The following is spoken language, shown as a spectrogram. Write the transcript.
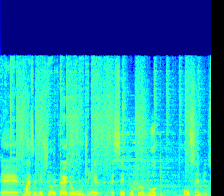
é, mas a gente não entrega o dinheiro, é sempre um produto ou um serviço.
